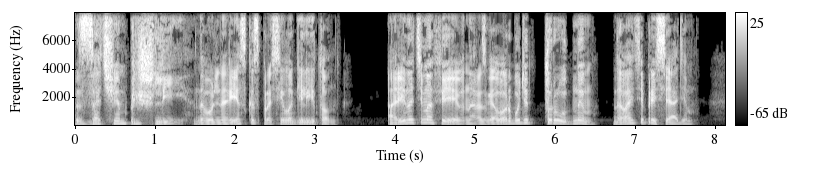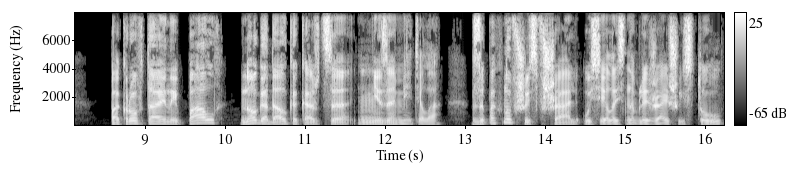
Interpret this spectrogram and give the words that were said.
«Зачем пришли?» — довольно резко спросила Гильетон. «Арина Тимофеевна, разговор будет трудным. Давайте присядем». Покров тайны пал, но гадалка, кажется, не заметила. Запахнувшись в шаль, уселась на ближайший стул,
